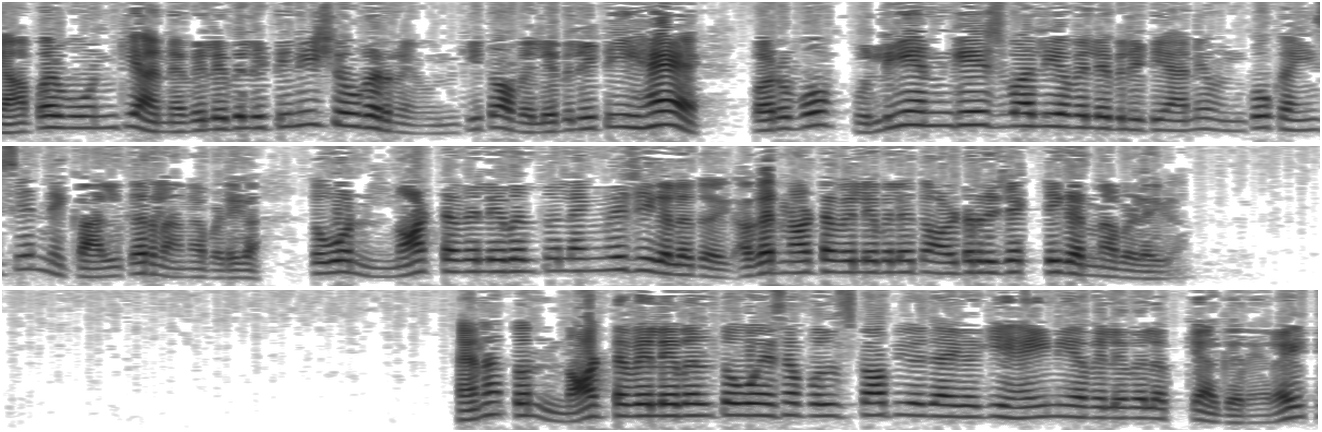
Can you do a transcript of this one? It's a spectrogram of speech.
यहाँ पर वो उनकी अनअवेलेबिलिटी नहीं शो कर रहे उनकी तो अवेलेबिलिटी है, पर वो फुली एंगेज वाली अवेलेबिलिटी यानी उनको कहीं से निकाल कर लाना पड़ेगा। तो वो नॉट अवेलेबल तो लैंग्वेज ही गलत होगा अगर नॉट अवेलेबल है तो ऑर्डर रिजेक्ट ही करना पड़ेगा। है ना? तो नॉट अवेलेबल तो वो ऐसा फुल स्टॉप ही हो जाएगा कि है ही नहीं अवेलेबल अब क्या करें right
